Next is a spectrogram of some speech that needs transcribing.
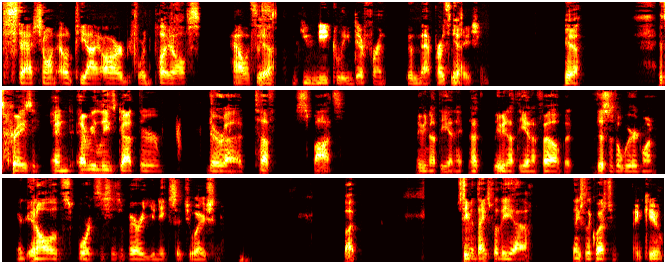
stash on LTIR before the playoffs, how is this yeah. uniquely different than that presentation? Yeah. yeah. it's crazy, and every league's got their their uh, tough spots. Maybe not the not maybe not the NFL, but this is a weird one. In, in all of sports, this is a very unique situation. But Stephen, thanks for the uh, thanks for the question. Thank you.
